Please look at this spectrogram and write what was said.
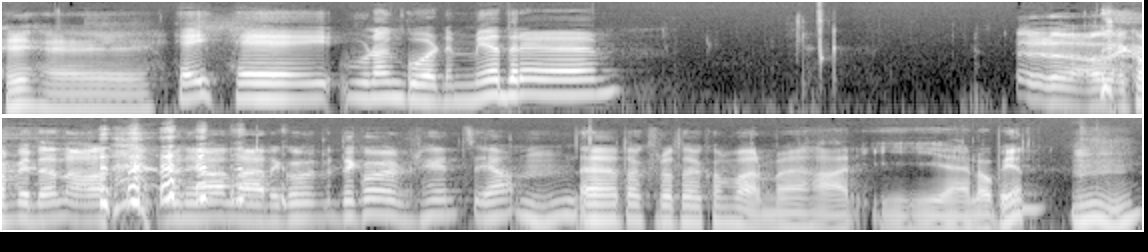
Hei, hei. Hei, hei. Hvordan går det med dere? Jeg kan begynne nå. Men ja, nei, det går, det går fint. Ja, mm, eh, takk for at jeg kan være med her i eh, lobbyen. Mm.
